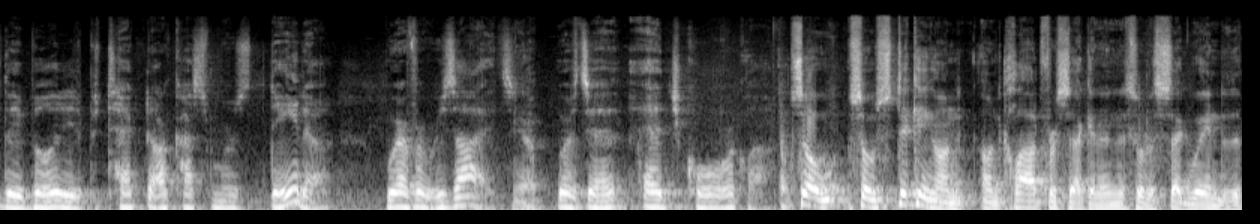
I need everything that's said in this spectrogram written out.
the ability to protect our customers' data wherever it resides, yeah. whether it's edge, core, or cloud. So, so sticking on, on cloud for a second and sort of segue into the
